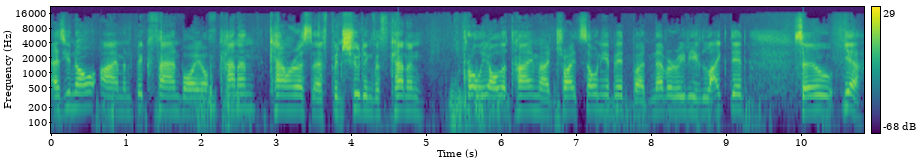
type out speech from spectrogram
as you know I'm a big fanboy of Canon cameras. I've been shooting with Canon probably all the time. I tried Sony a bit but never really liked it. So yeah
